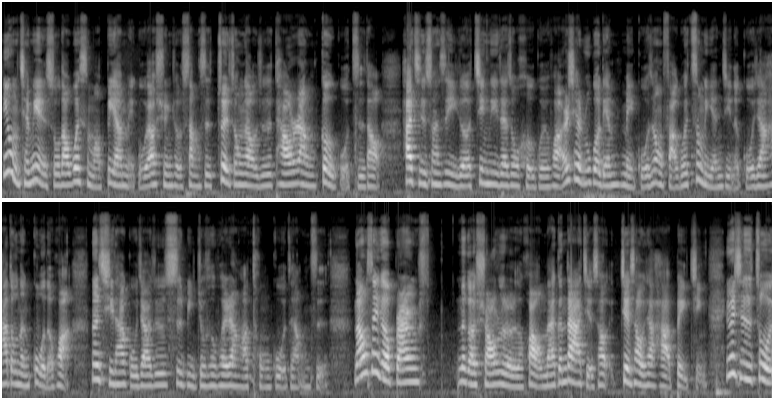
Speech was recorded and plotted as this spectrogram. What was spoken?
因为我们前面也说到，为什么币安美国要寻求上市，最重要的就是它要让各国知道，它其实算是一个尽力在做合规化，而且如果连美国这种法规这么严谨的国家它都能过的话，那其他国家就是势必就是会让它通过这样子。然后这个 Brian 那个 Shawler 的话，我们来跟大家介绍介绍一下他的背景，因为其实做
